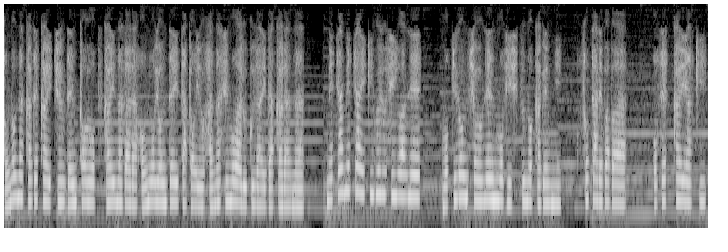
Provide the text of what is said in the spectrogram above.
その中で懐中電灯を使いながら本を読んでいたという話もあるくらいだからな。めちゃめちゃ息苦しいわね。もちろん少年も自室の壁に、クソタレババア、おせっかい焼き、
